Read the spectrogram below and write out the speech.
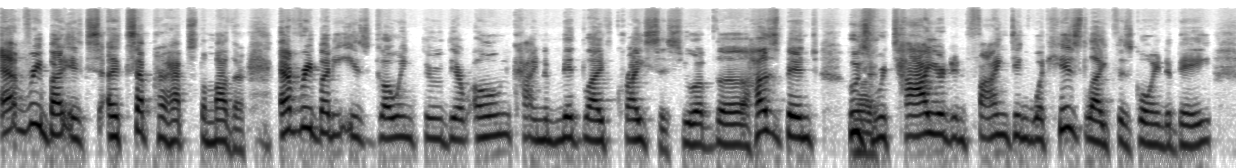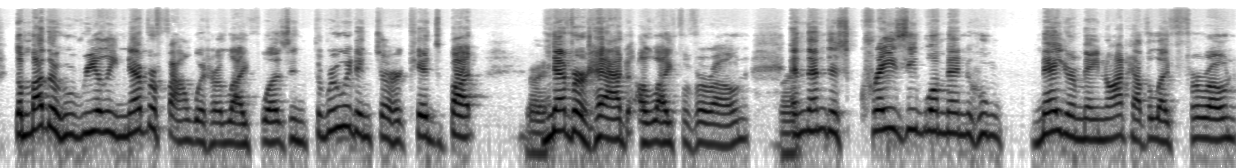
everybody except perhaps the mother everybody is going through their own kind of midlife crisis you have the husband who's Right. retired and finding what his life is going to be the mother who really never found what her life was and threw it into her kids but Right. never had a life of her own. Right. and then this crazy woman who may or may not have a life of her own.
